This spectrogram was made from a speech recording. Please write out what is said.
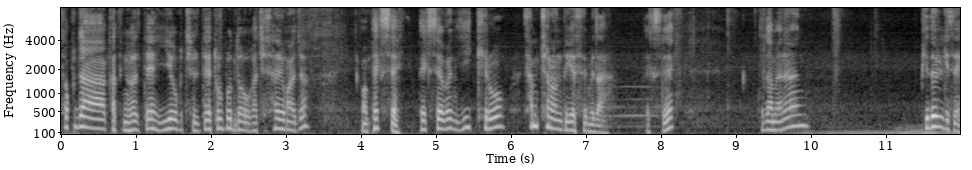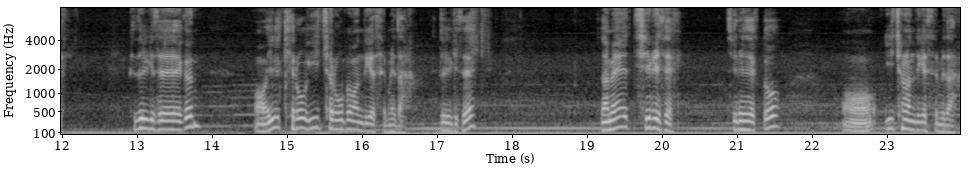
석부작 같은 거 할 때 이어 붙일 때 돌본도 같이 사용하죠. 어, 백색. 백색은 2kg 3,000원 되겠습니다. 백색. 그 다음에는 비둘기색. 비둘기색은 어, 1kg 2,500원 되겠습니다. 비둘기색. 그 다음에 지리색. 지리색도 어, 2,000원 되겠습니다.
